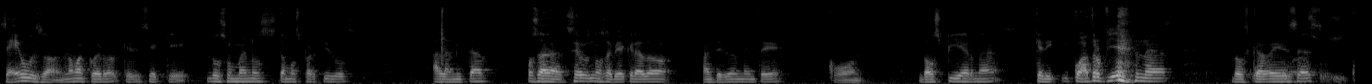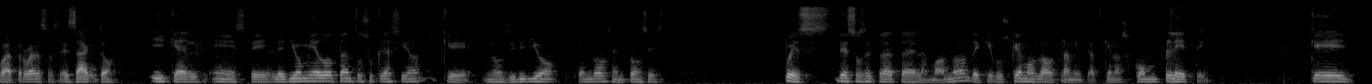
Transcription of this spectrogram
Zeus o no me acuerdo, que decía que los humanos estamos partidos a la mitad. O sea, Zeus nos había creado anteriormente con dos piernas, que cuatro piernas, dos Cuatro cabezas brazos. y cuatro brazos, exacto. Y que este, le dio miedo tanto su creación que nos dividió en dos. Entonces, pues de eso se trata el amor, ¿no? De que busquemos la otra mitad, que nos complete. Que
